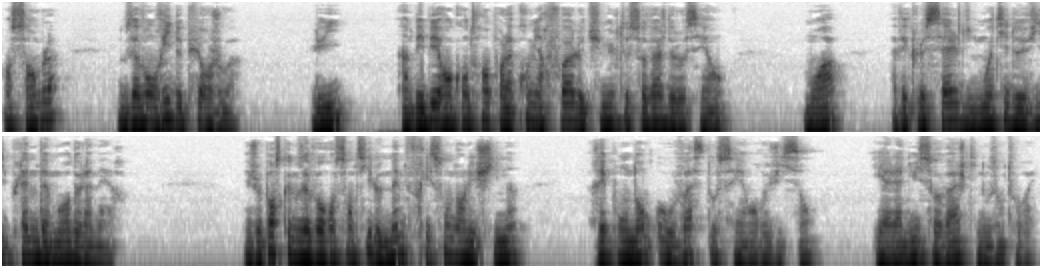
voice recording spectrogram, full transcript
Ensemble, nous avons ri de pure joie. Lui, un bébé rencontrant pour la première fois le tumulte sauvage de l'océan, moi, avec le sel d'une moitié de vie pleine d'amour de la mer. Et je pense que nous avons ressenti le même frisson dans les chines, répondant au vaste océan rugissant et à la nuit sauvage qui nous entourait.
